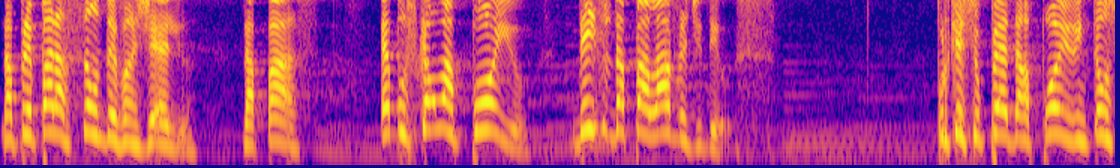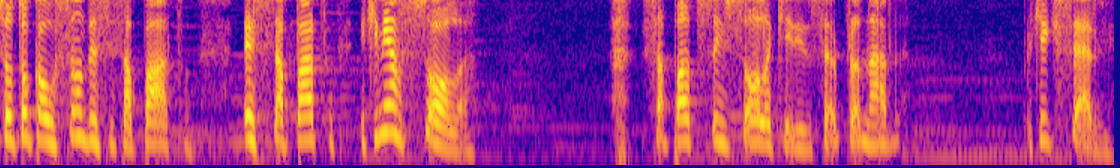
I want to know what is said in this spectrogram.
na preparação do Evangelho da paz é buscar um apoio dentro da palavra de Deus. Porque se o pé dá apoio, então se eu estou calçando esse sapato, esse sapato é que nem a sola. Sapato sem sola, querido, serve para nada. Para que, que serve?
